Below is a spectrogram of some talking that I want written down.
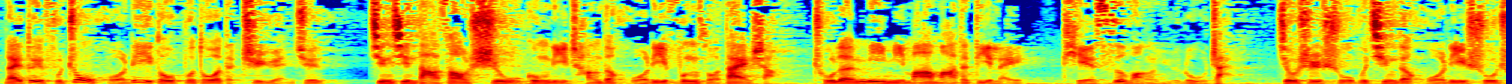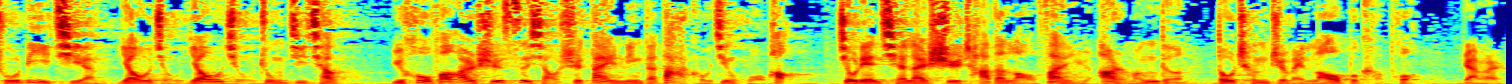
来对付重火力都不多的志愿军。精心打造十五公里长的火力封锁带上，除了密密麻麻的地雷、铁丝网与路战，就是数不清的火力输出利器 M 幺九幺九重机枪与后方二十四小时待命的大口径火炮。就连前来视察的老范与阿尔蒙德都称之为牢不可破。然而，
